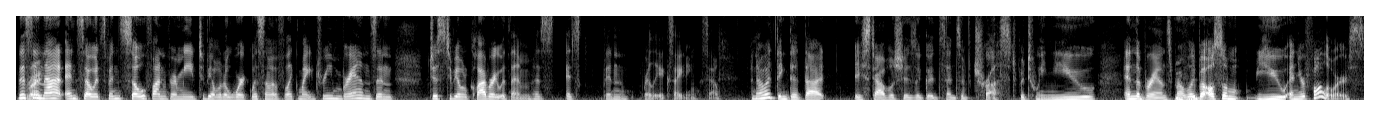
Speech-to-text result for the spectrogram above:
this Right. and that. And so it's been so fun for me to be able to work with some of like my dream brands and just to be able to collaborate with them has it's been really exciting. So And I would think that that establishes a good sense of trust between you and the brands, probably, but also you and your followers.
